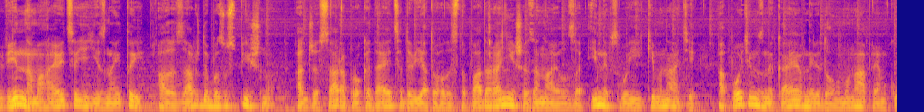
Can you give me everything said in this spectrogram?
Він намагається її знайти, але завжди безуспішно. Адже Сара прокидається 9 листопада раніше за Найлза і не в своїй кімнаті, а потім зникає в невідомому напрямку.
